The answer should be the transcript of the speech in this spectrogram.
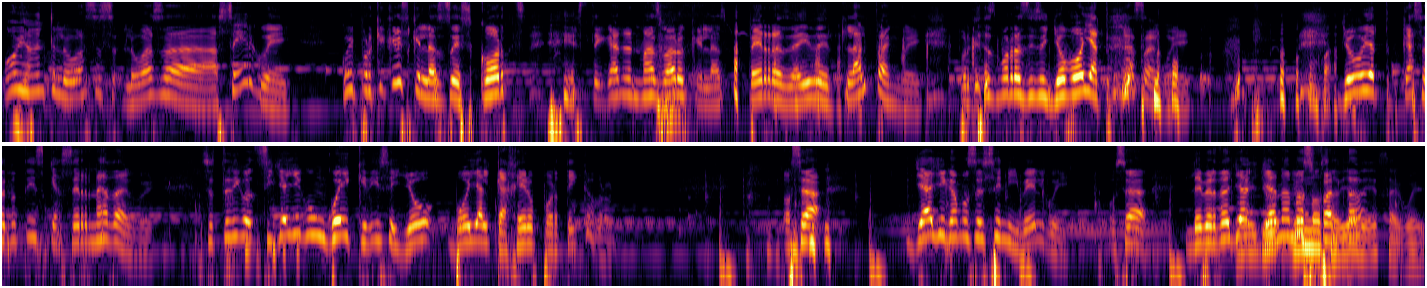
Obviamente lo vas a, lo vas a hacer, güey. Güey, ¿por qué crees que las escorts este, ganan más varo que las perras de ahí de Tlalpan, güey? Porque las morras dicen, yo voy a tu casa, güey. Yo voy a tu casa, no tienes que hacer nada, güey. O sea, te digo, si ya llegó un güey que dice, yo voy al cajero por ti, cabrón. O sea, ya llegamos a ese nivel, güey. O sea, de verdad ya, Güey, ya yo- nada yo más no falta... sabía de esa, güey.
